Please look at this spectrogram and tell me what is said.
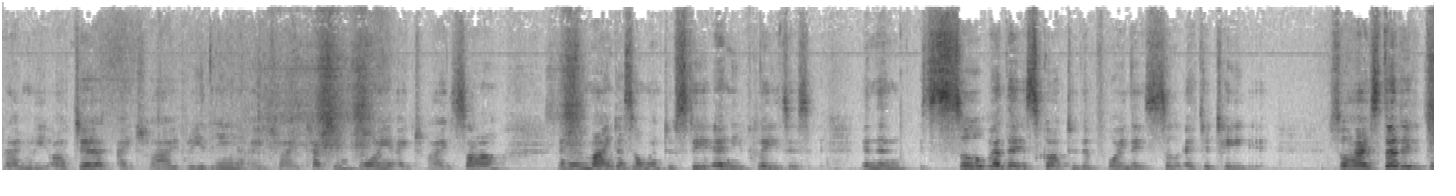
primary object. I tried reading, I tried touching point, I tried sound, and my mind doesn't want to stay any places. And then it's so bad that it's got to the point that it's so agitated. So I studied the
